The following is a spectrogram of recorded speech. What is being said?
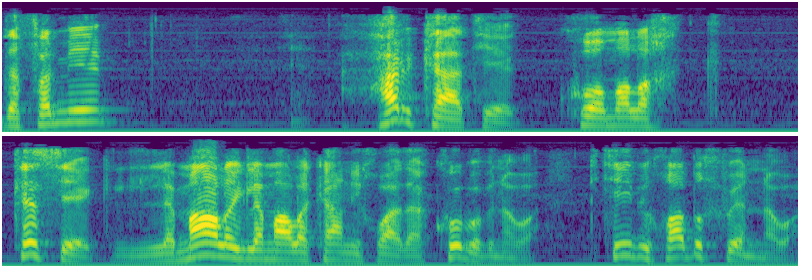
دفرمي هەر كومالخ کۆمەڵخ لمالك لە ماڵێک لە ماڵەکانی خوادا کتێبی خوا بخوێندنەوە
